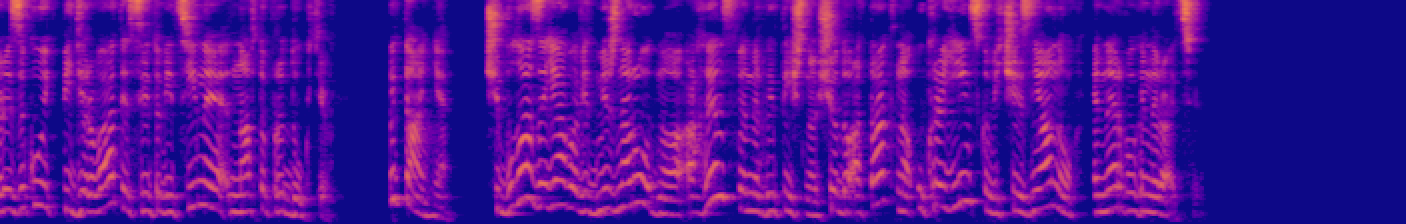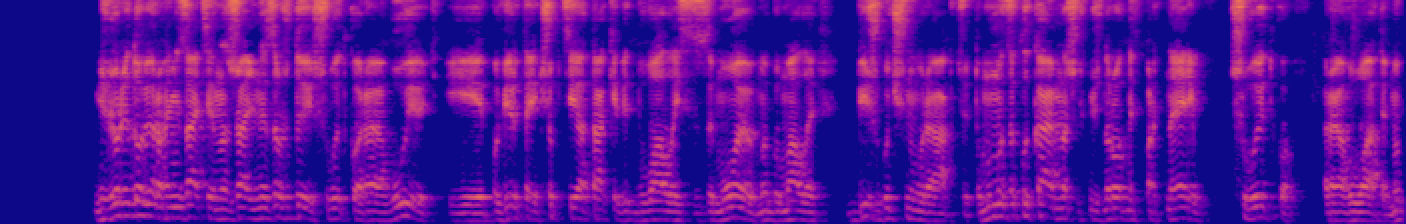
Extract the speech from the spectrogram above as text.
ризикують підірвати світові ціни нафтопродуктів. Питання: чи була заява від міжнародного агентства енергетичного щодо атак на українську вітчизняну енергогенерацію? Міжурядові організації, на жаль, не завжди швидко реагують. І повірте, якщо б ці атаки відбувались зимою, ми б мали більш гучну реакцію. Тому ми закликаємо наших міжнародних партнерів швидко реагувати. Ми,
